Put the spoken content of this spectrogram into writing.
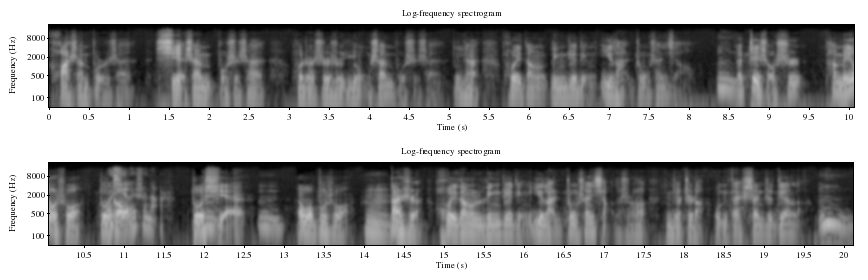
画山不是山，写山不是山，或者是是咏山不是山。你看“会当凌绝顶，一览众山小”，嗯那，这首诗他没有说多高写的是哪儿？多险，嗯啊，我不说。嗯，但是“会当凌绝顶，一览众山小”的时候，你就知道我们在山之巅了。嗯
